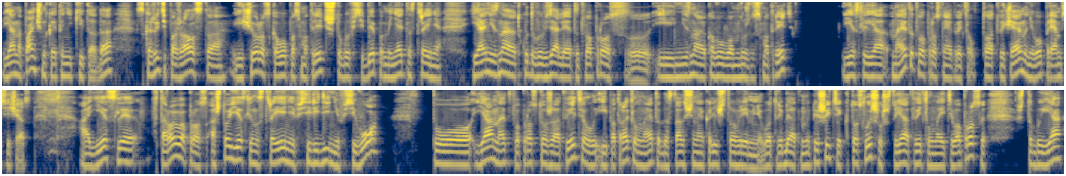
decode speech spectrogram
Яна Панченко это Никита, да? Скажите, пожалуйста, еще раз, кого посмотреть, чтобы в себе поменять настроение. Я не знаю, откуда вы взяли этот вопрос э, и не знаю, кого вам нужно смотреть. Если я на этот вопрос не ответил, то отвечаю на него прямо сейчас. А если второй вопрос, а что если настроение в середине всего, то я на этот вопрос тоже ответил и потратил на это достаточное количество времени. Вот, ребята, напишите, кто слышал, что я ответил на эти вопросы, чтобы я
